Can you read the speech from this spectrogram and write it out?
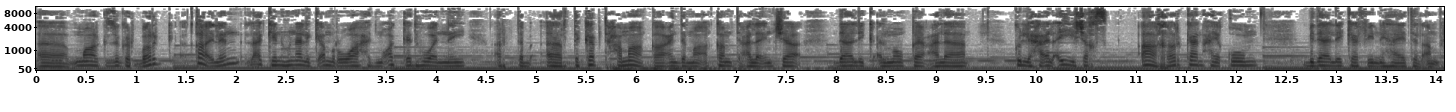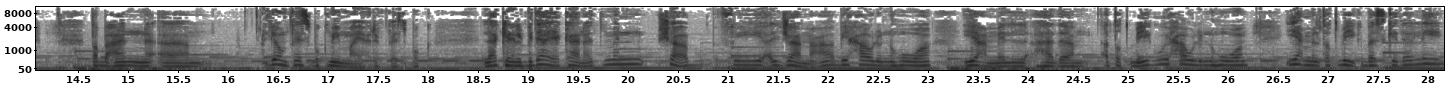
آه، مارك زوكربيرج قائلا لكن هنالك أمر واحد مؤكد هو أني ارتكبت حماقة عندما أقمت على إنشاء ذلك الموقع على كل حال. أي شخص آخر كان حيقوم بذلك في نهاية الأمر. طبعا اليوم فيسبوك مين ما يعرف فيسبوك. لكن البداية كانت من شاب في الجامعة بيحاول إنه هو يعمل هذا التطبيق ويحاول إنه هو يعمل تطبيق بس كذا لي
